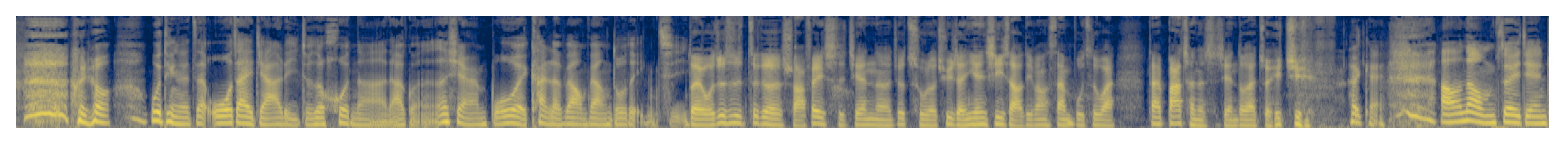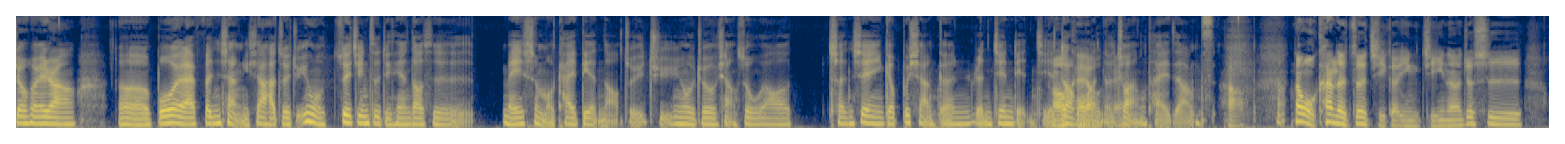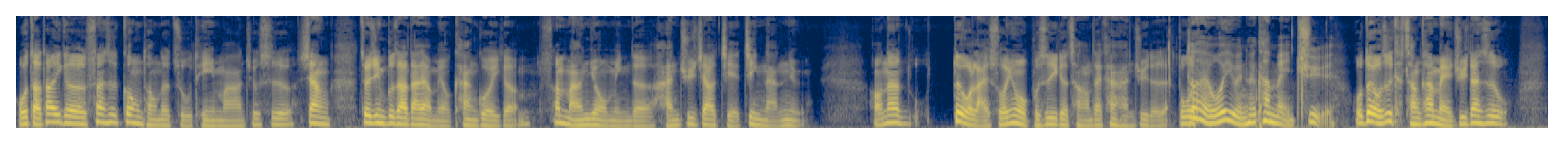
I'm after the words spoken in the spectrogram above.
我就不停的在窝在家里，就是混啊打滚。那显然博伟看了非常非常多的影集，对我就是这个耍废时间呢，就除了去人烟稀少的地方散步之外，大概八成的时间都在追剧。OK，好，那我们所以今天就会让呃博伟来分享一下他追剧，因为我最近这几天倒是。没什么开电脑追剧，因为我就想说我要呈现一个不想跟人间连接断完的状态，这样子。好，那我看的这几个影集呢，就是我找到一个算是共同的主题吗？就是像最近不知道大家有没有看过一个算蛮有名的韩剧叫《解禁男女》。哦，那对我来说，因为我不是一个常常在看韩剧的人，不过对我以为你会看美剧。我对我是常看美剧，但是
